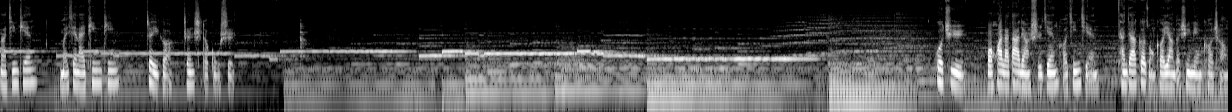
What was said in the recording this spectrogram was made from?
那今天我们先来听一听这一个真实的故事。过去，我花了大量时间和金钱参加各种各样的训练课程。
